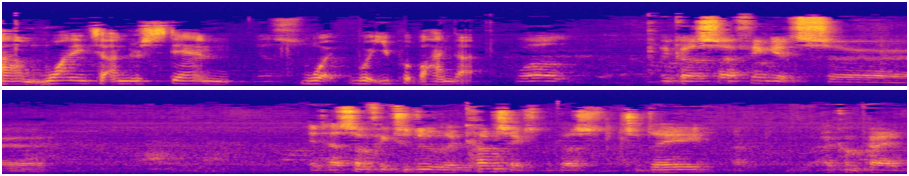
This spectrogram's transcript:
um, wanting to understand Yes. what what you put behind that. Well, because I think it's uh, it has something to do with the context. Because today, I, I compare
